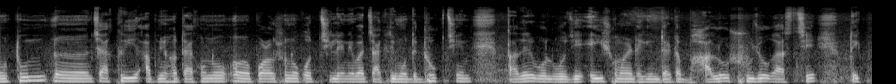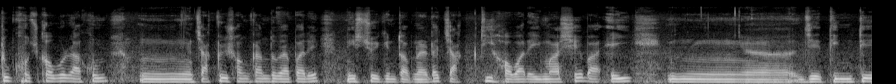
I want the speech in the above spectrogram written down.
নতুন চাকরি আপনি হয়তো এখনও পড়াশুনো করছিলেন এবার চাকরির মধ্যে ঢুকছেন, তাদের বলব যে এই সময়টা কিন্তু একটা ভালো সুযোগ আসছে। তো একটু খোঁজখবর রাখুন চাকরি সংক্রান্ত ব্যাপারে। নিশ্চয়ই কিন্তু আপনার একটা চাকরি হওয়ার এই মাসে বা এই যে তিনটে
